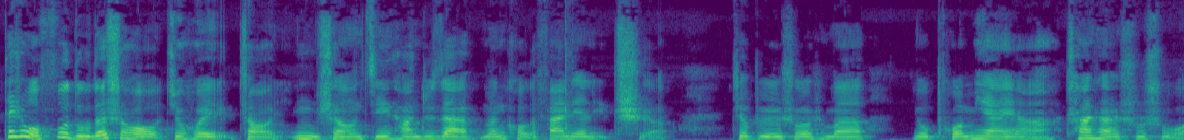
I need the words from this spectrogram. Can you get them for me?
但是我复读的时候就会找女生，经常就在门口的饭店里吃，就比如说什么油泼面呀、串串叔叔。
